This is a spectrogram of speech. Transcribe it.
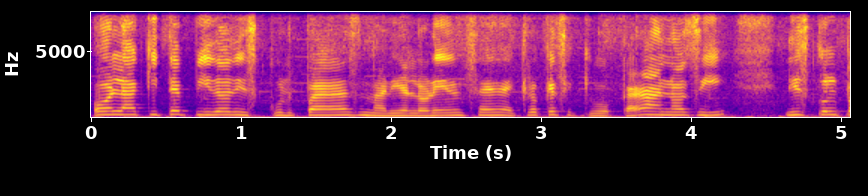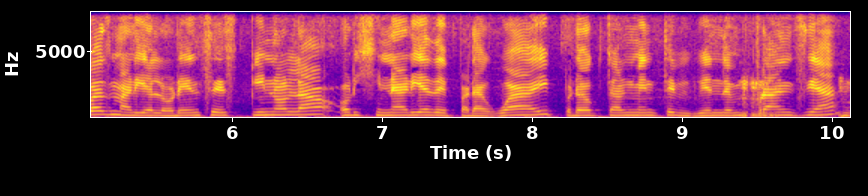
Hola, aquí te pido disculpas, María Lorenza, creo que se equivocaron, ah, no, sí. Disculpas, María Lorenza Espínola, originaria de Paraguay, pero actualmente viviendo en Francia.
